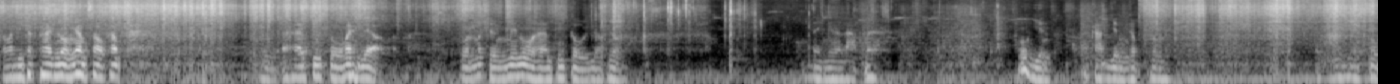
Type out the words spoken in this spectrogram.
สวัสดีทักทายพี่น้องย่ามเศร้าครับ อาหารจิงโตไว้แล้วส่วนมาถึงเมนูอาหารจิงโตอีกแล้วพี่น้องได้เนื้อลาบมาโอ้เย็นอากาศเย็นครับช่วงนี้เนื้อต้ม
